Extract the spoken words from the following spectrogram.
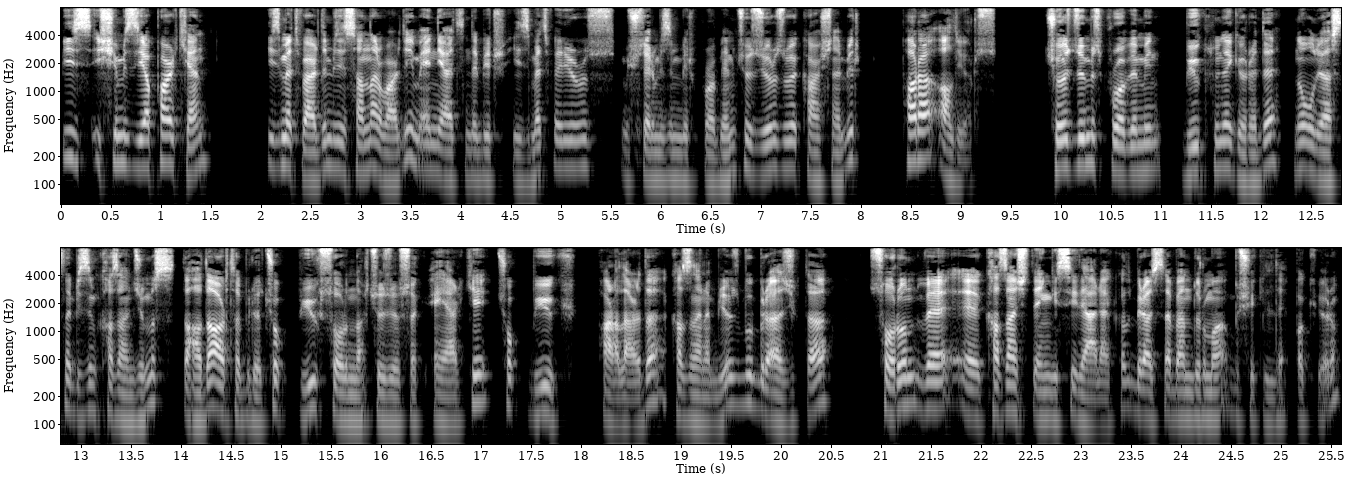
Biz işimizi yaparken hizmet verdiğimiz insanlar var değil mi? En nihayetinde bir hizmet veriyoruz. Müşterimizin bir problemi çözüyoruz ve karşına bir para alıyoruz. Çözdüğümüz problemin büyüklüğüne göre de ne oluyor aslında bizim kazancımız daha da artabiliyor. Çok büyük sorunlar çözüyorsak eğer ki çok büyük paralarda kazanabiliyoruz. Bu birazcık daha sorun ve e, kazanç dengesiyle alakalı. Biraz da ben duruma bu şekilde bakıyorum.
